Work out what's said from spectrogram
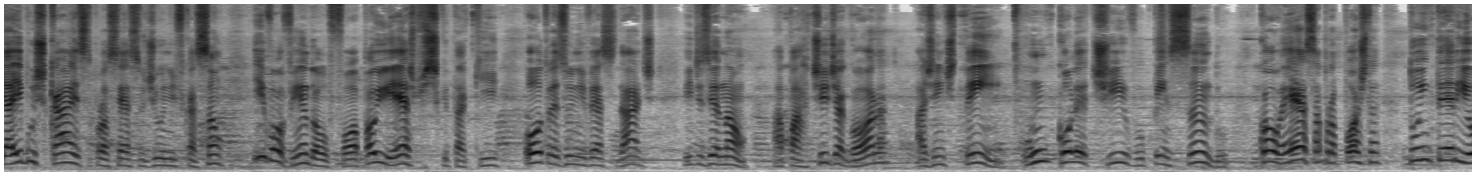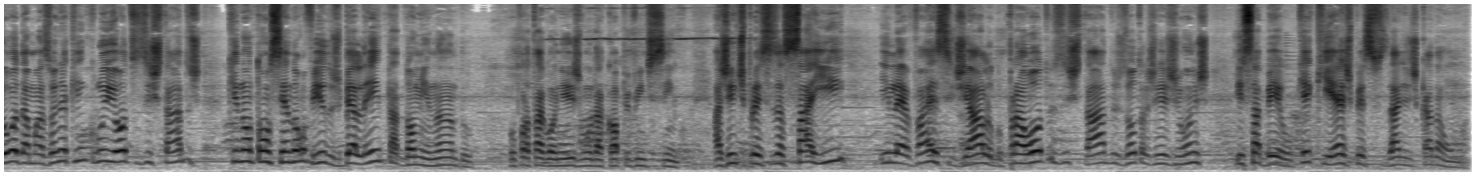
E aí buscar esse processo de unificação envolvendo a UFOP, o IESPES que está aqui, outras universidades, e dizer, não, a partir de agora a gente tem um coletivo pensando qual é essa proposta do interior da Amazônia, que inclui outros estados que não estão sendo ouvidos. Belém está dominando o protagonismo da COP25. A gente precisa sair e levar esse diálogo para outros estados, outras regiões e saber o que é a especificidade de cada uma.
